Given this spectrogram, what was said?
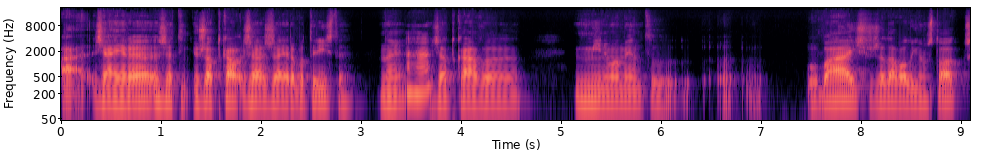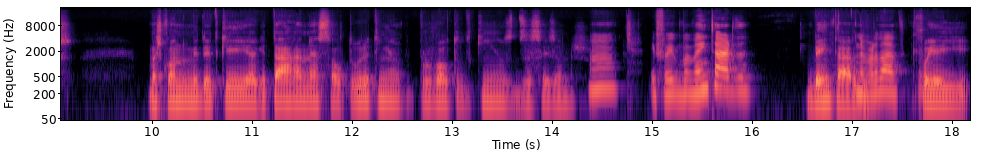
Ah, já era, já, tinha, eu já, tocava, já, já era baterista, não é? Uh -huh. Já tocava minimamente o, o baixo, já dava ali uns toques. Mas quando me dediquei à guitarra nessa altura tinha por volta de 15, 16 anos. Hum, e foi bem tarde. Bem tarde. Na verdade. Foi aí,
